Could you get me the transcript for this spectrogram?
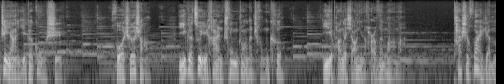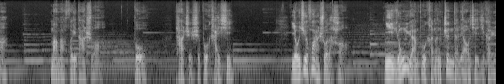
这样一个故事：火车上，一个醉汉冲撞了乘客。一旁的小女孩问妈妈：“他是坏人吗？”妈妈回答说：“不，他只是不开心。”有句话说得好：“你永远不可能真的了解一个人，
